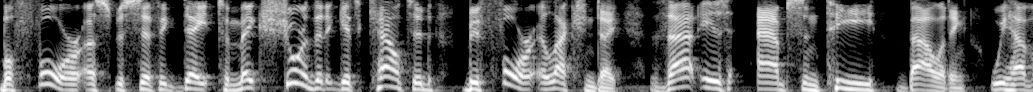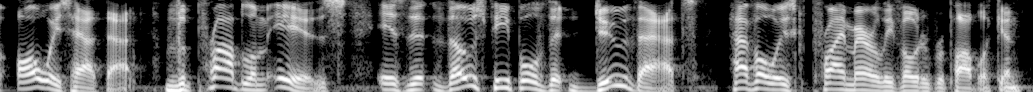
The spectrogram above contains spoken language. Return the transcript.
before a specific date to make sure that it gets counted before election day. That is absentee balloting. We have always had that. The problem is is that those people that do that have always primarily voted Republican.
